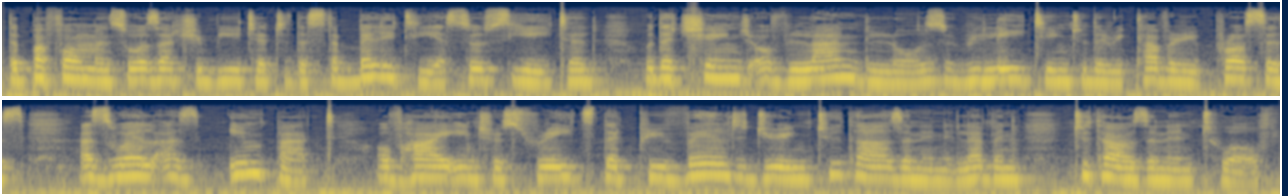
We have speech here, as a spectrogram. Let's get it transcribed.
The performance was attributed to the stability associated with the change change of land laws relating to the recovery process as well as impact of high interest rates that prevailed during 2011-2012.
